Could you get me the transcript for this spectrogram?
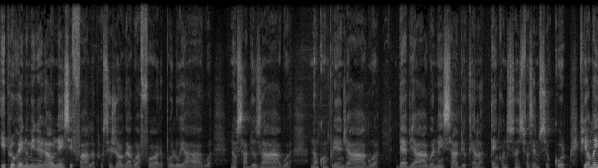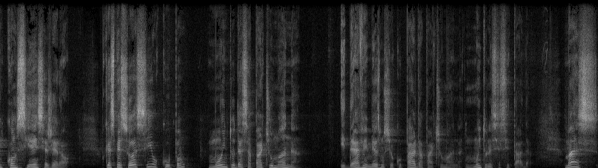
E para o reino mineral nem se fala, porque você joga água fora, polui a água, não sabe usar a água, não compreende a água, bebe a água, nem sabe o que ela tem condições de fazer no seu corpo. Enfim, é uma inconsciência geral. Porque as pessoas se ocupam muito dessa parte humana e devem mesmo se ocupar da parte humana, muito necessitada. Mas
